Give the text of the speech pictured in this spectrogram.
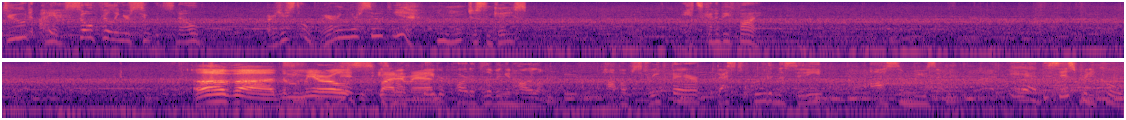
Dude, I am so filling your suit with snow. Are you still wearing your suit? Yeah, you know, just in case. It's gonna be fine. I love uh, the See, murals this of is my Spider-Man. favorite part of living in Harlem. Pop-up street fair, best food in the city, awesome music. Yeah, this is pretty cool.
